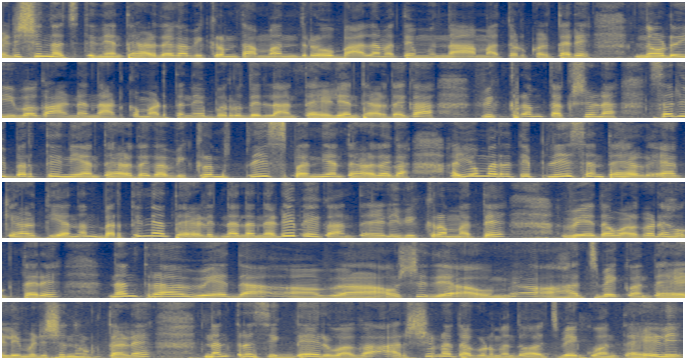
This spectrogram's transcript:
ಮೆಡಿಸಿನ್ ಹಚ್ತೀನಿ ಅಂತ ಹೇಳಿದಾಗ ವಿಕ್ರಮ್ ತಮ್ಮಂದರು, ಬಾಲ ಮತ್ತು ಮುನ್ನ ಮಾತಾಡ್ಕೊಳ್ತಾರೆ. ನೋಡು, ಇವಾಗ ಅಣ್ಣ ನಾಟಕ ಮಾಡ್ತಾನೆ ಬರುವುದಿಲ್ಲ ಅಂತ ಹೇಳಿ ಅಂತ ಹೇಳಿದಾಗ, ವಿಕ್ರಮ್ ತಕ್ಷಣ, ಸರಿ, ಬರ್ತೀನಿ ಅಂತ ಹೇಳಿದಾಗ, ವಿಕ್ರಮ್ ಪ್ಲೀಸ್ ಬನ್ನಿ ಅಂತ ಹೇಳಿದಾಗ, ಅಯ್ಯೋ ಮರತಿ ಪ್ಲೀಸ್ ಅಂತ ಹೇಳಿ, ಯಾಕೆ ಹೇಳ್ತೀಯ? ನಾನು ಬರ್ತೀನಿ ಅಂತ ಹೇಳಿದ್ನಲ್ಲ ನಡಿಬೇಗ ಅಂತ ಹೇಳಿ ವಿಕ್ರಮ್ ಮತ್ತು ವೇದ ಒಳಗಡೆ ಹೋಗ್ತಾರೆ. ನಂತರ ವೇದ ಔಷಧಿ ಹಚ್ಚಬೇಕು ಅಂತ ಹೇಳಿ ಮೆಡಿಸಿನ್ ಹೋಗ್ತಾಳೆ ನಂತರ ಸಿಗದೆ ಇರುವಾಗ ಅರ್ಶಿನ ತಗೊಂಡು ಬಂದು ಹಚ್ಚಬೇಕು ಅಂತ ಹೇಳಿ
